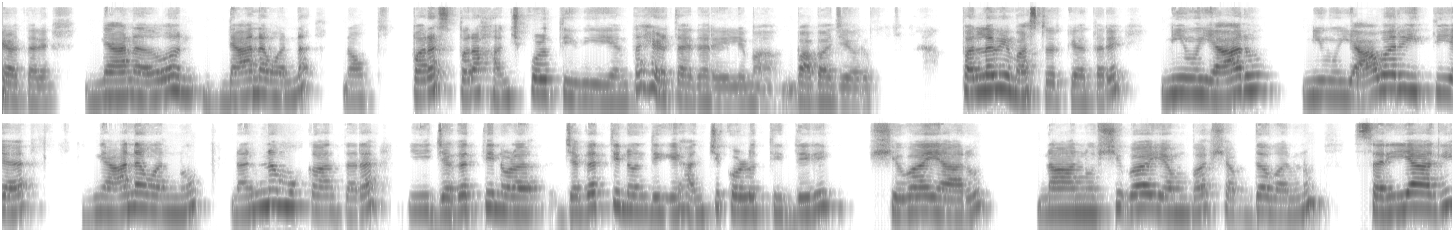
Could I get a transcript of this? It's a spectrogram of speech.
ಹೇಳ್ತಾರೆ. ಜ್ಞಾನವ ಜ್ಞಾನವನ್ನ ನಾವು ಪರಸ್ಪರ ಹಂಚ್ಕೊಳ್ತೀವಿ ಅಂತ ಹೇಳ್ತಾ ಇದ್ದಾರೆ ಇಲ್ಲಿ ಬಾಬಾಜಿ ಅವರು ಪಲ್ಲವಿ ಮಾಸ್ಟರ್ ಕೇಳ್ತಾರೆ, ನೀವು ಯಾರು? ನೀವು ಯಾವ ರೀತಿಯ ಜ್ಞಾನವನ್ನು ನನ್ನ ಮುಖಾಂತರ ಈ ಜಗತ್ತಿನೊಳ, ಜಗತ್ತಿನೊಂದಿಗೆ ಹಂಚಿಕೊಳ್ಳುತ್ತಿದ್ದೀರಿ? ಶಿವ ಯಾರು? ನಾನು ಶಿವ ಎಂಬ ಶಬ್ದವನ್ನು ಸರಿಯಾಗಿ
